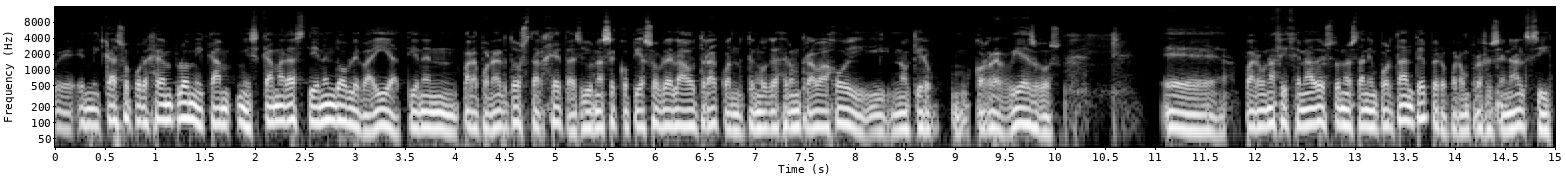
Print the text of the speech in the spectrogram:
en mi caso, por ejemplo, mis cámaras tienen doble bahía, tienen para poner dos tarjetas y una se copia sobre la otra cuando tengo que hacer un trabajo y, no quiero correr riesgos. Eh, para un aficionado esto no es tan importante, pero para un profesional sí.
